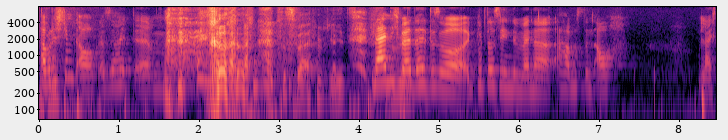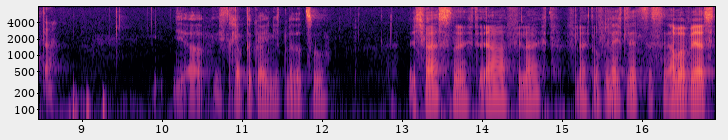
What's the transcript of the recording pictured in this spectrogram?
Aber das stimmt auch. Also halt, ähm, Das war ein Witz. nein, ich Also- werde halt so gut aussehende Männer haben es dann auch leichter. Ja, ich glaube, da gehöre ich nicht mehr dazu. Ich weiß nicht. Ja, vielleicht. Vielleicht auch Vielleicht letztes Jahr. nicht. Aber wer ist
